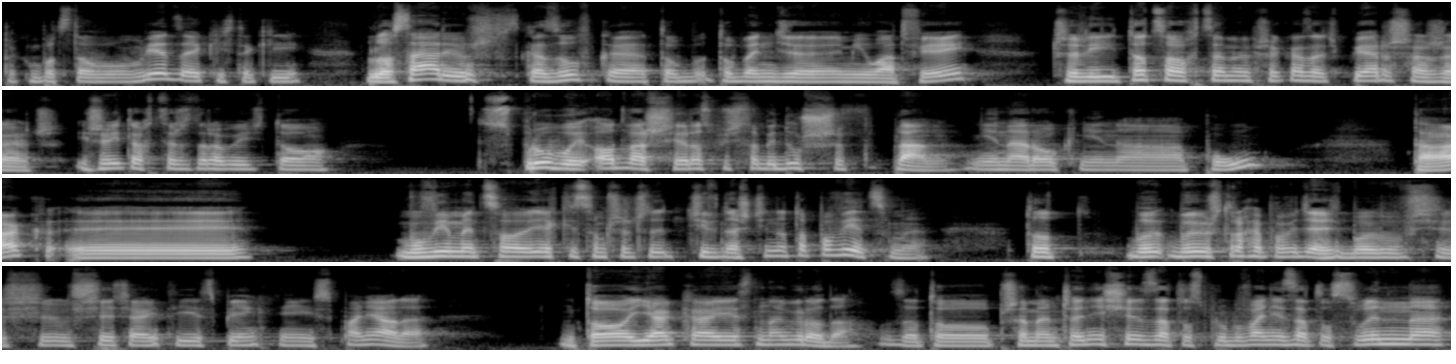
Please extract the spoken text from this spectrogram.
taką podstawową wiedzę, jakiś taki glosariusz, wskazówkę, to, to będzie mi łatwiej. Czyli to, co chcemy przekazać, pierwsza rzecz. Jeżeli to chcesz zrobić, to spróbuj, odważ się, rozpisz sobie dłuższy plan. Nie na rok, nie na pół. Tak. Yy, mówimy, co, jakie są przeciwności, no to powiedzmy. To, bo, bo już trochę powiedziałeś, bo w, sie- w sieci IT jest pięknie i wspaniale. To jaka jest nagroda za to przemęczenie się, za to spróbowanie, za to słynne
